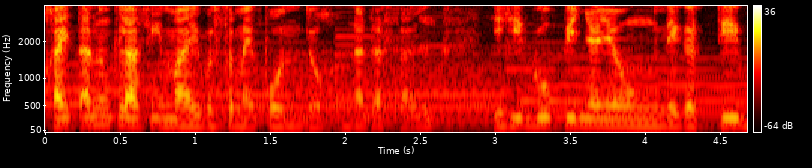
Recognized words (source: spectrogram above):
kahit anong klaseng imahe basta may pondo na dasal, ihigupin niya yung negative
